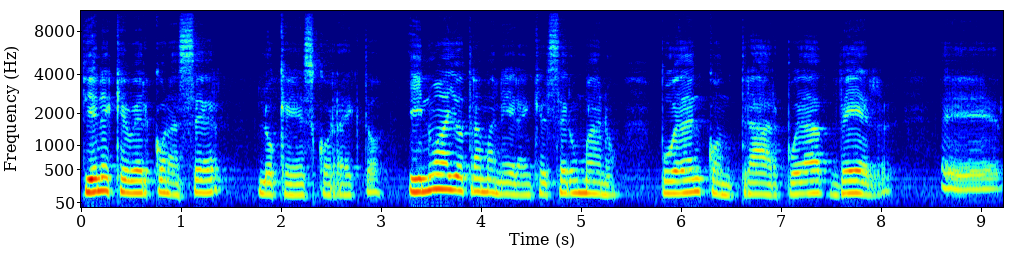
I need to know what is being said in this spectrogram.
tiene que ver con hacer lo que es correcto. Y no hay otra manera en que el ser humano pueda encontrar, pueda ver eh,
